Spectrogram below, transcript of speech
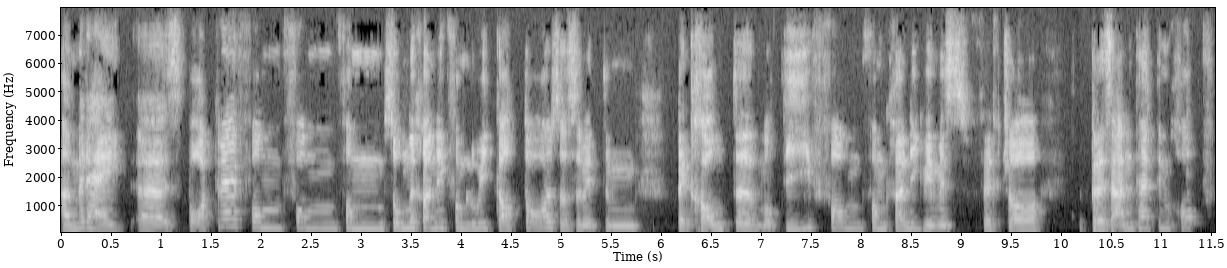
Äh, wir haben äh, das Porträt vom, vom, vom Sonnenkönig, von Louis XIV, also mit dem bekannten Motiv vom, vom König, wie man es vielleicht schon präsent hat im Kopf.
